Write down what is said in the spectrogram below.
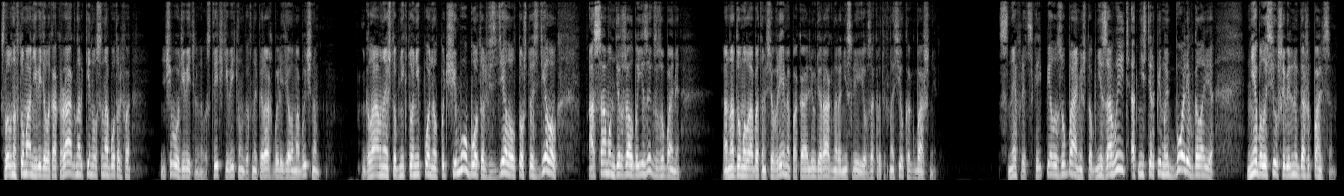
словно в тумане видела, как Рагнар кинулся на Ботальфа. Ничего удивительного, стычки викингов на пирах были делом обычным. Главное, чтобы никто не понял, почему Ботальф сделал то, что сделал, а сам он держал бы язык за зубами. Она думала об этом все время, пока люди Рагнара несли ее в закрытых носилках к башне. Снефрит скрипела зубами, чтобы не завыть от нестерпимой боли в голове, не было сил шевельнуть даже пальцем.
